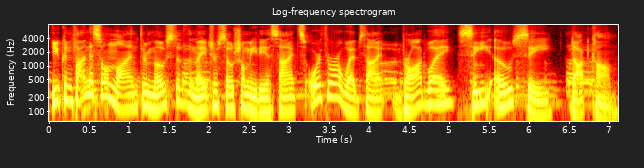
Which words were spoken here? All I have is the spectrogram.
You can find us online through most of the major social media sites or through our website, broadwaycoc.com.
